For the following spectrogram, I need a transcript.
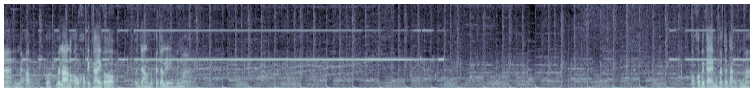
อ่าเห็นไหมครับ เวลาเราเอาเข้าไปใกล้ก็สัญญาณมันก็จะแรงขึ้นมา อาเข้าไปใกล้มันก็จะดังขึ้นมา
